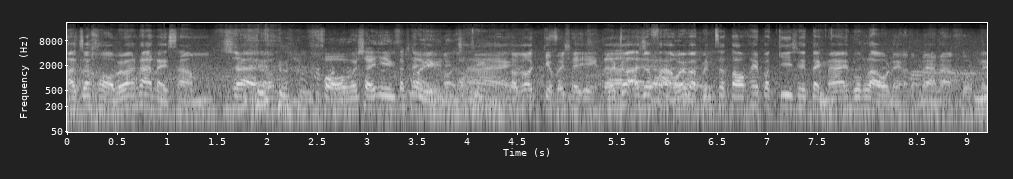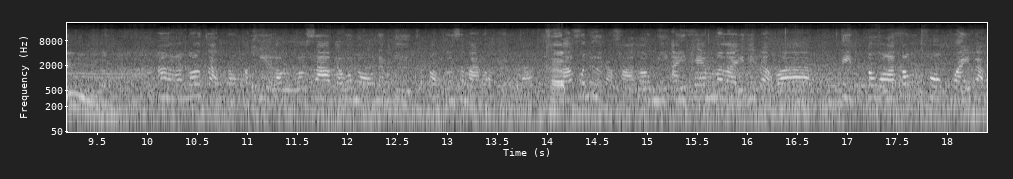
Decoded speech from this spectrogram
อาจจะขอไปว่าถ้าอันไหนซ้ำใช่ครับขอไว้ใช้เองสักหน่อยหนึงครับใช่แล้วก็เก็บไว้ใช้เองได้แล้วก็อาจจะฝากไว้แบบเป็นสต็อกให้ปักกี้ใช้แต่งหน้าให้พวกเราในครับในอนาคตเลยครับอ้าวแล้วนอกจากน้องปักกี้เรารู้ว่าทราบแล้วว่าน้องเนี่ยมีกระเป๋าเครื่องสมานของตัวเองแล้วครับแล้วคนอื่นนะคะเรามีไอเทมอะไรที่ แบบว่าติดตัวต้องพกไว้แบบ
